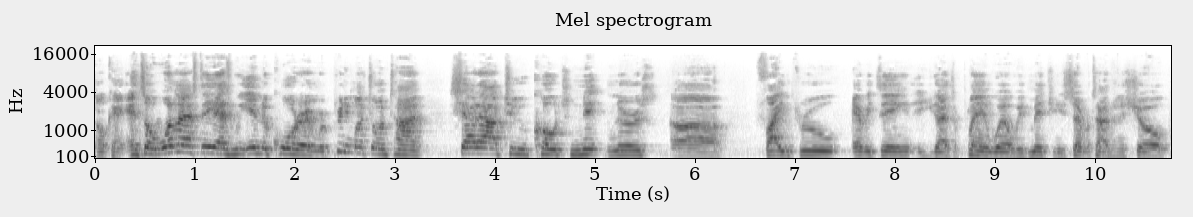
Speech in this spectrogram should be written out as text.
Okay, and so one last thing as we end the quarter, and we're pretty much on time. Shout out to Coach Nick Nurse, uh, fighting through everything. You guys are playing well. We've mentioned you several times in the show.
